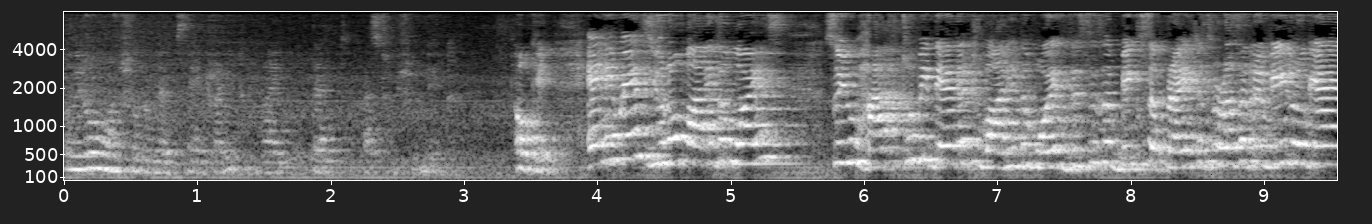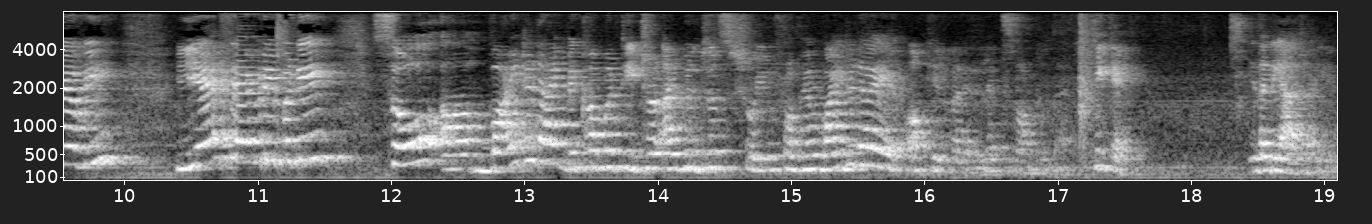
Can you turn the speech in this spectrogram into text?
We don't want to show the website, right? Right. That has to be shown later. Okay. Anyways, you know, Vani the wise. गाइस वानी द बॉयज़ दिस इज़ अ बिग सरप्राइज़ थोड़ा सा रिवील हो गया है अभी। यस एवरीबॉडी सो व्हाई डिड आई बिकम अ टीचर आई विल जस्ट शो यू फ्रॉम हियर व्हाई डिड आई ओके लेट्स नॉट डू दैट ठीक है? इधर ही आ जाइए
